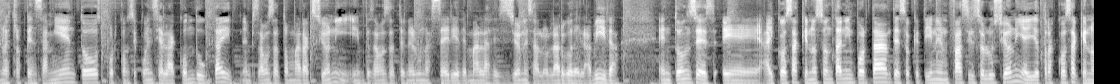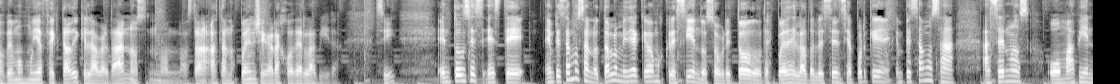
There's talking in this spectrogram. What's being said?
nuestros pensamientos, por consecuencia la conducta y empezamos a tomar acción y, empezamos a tener una serie de malas decisiones a lo largo de la vida. Entonces eh, hay cosas que no son tan importantes o que tienen fácil solución y hay otras cosas que nos vemos muy afectados y que la verdad nos, hasta, hasta nos pueden llegar a joder la vida. ¿sí? Entonces, este, empezamos a notarlo a medida que vamos creciendo, sobre todo después de la adolescencia, porque empezamos a hacernos, o más bien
